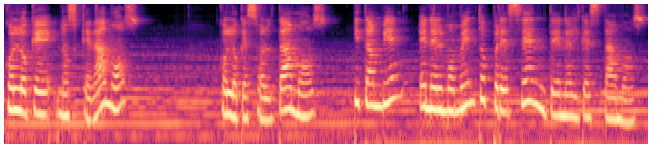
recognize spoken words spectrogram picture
con lo que nos quedamos, con lo que soltamos y también en el momento presente en el que estamos.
